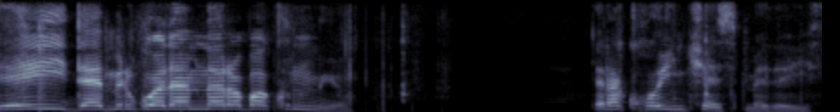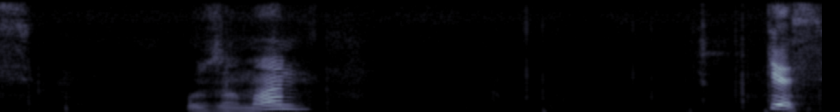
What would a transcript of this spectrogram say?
Hey demir golemlere bakılmıyor. Gene koyun kesmedeyiz. O zaman kes.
